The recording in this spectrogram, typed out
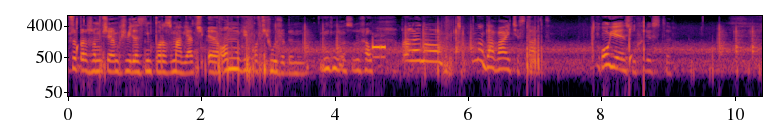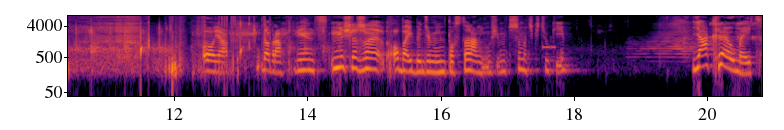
Przepraszam, musiałem chwilę z nim porozmawiać. E, On mówi po cichu, żebym nikt nie usłyszał. Ale no, no dawajcie start. O Jezu Chryste. O ja. Dobra, więc myślę, że obaj będziemy impostorami. Musimy trzymać kciuki. Ja crewmate.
